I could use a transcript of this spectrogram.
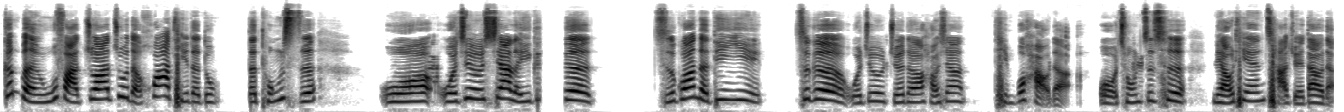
根本无法抓住的话题的东的同时，我我就下了一个个直观的定义，这个我就觉得好像挺不好的。我从这次聊天察觉到的，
